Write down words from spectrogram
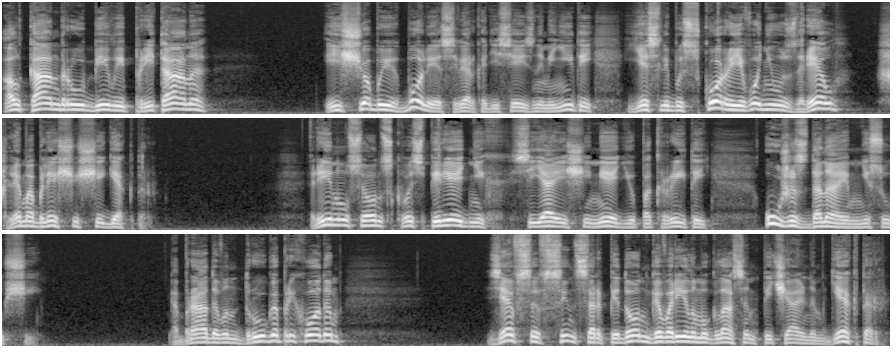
Алкандра убил и Притана, и еще бы их более сверг Одиссей знаменитый, если бы скоро его не узрел шлемоблещущий Гектор. Ринулся он сквозь передних, сияющий медью покрытый, ужас Данаем несущий. Обрадован друга приходом, Зевсов сын Сарпедон говорил ему глазом печальным, «Гектор,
